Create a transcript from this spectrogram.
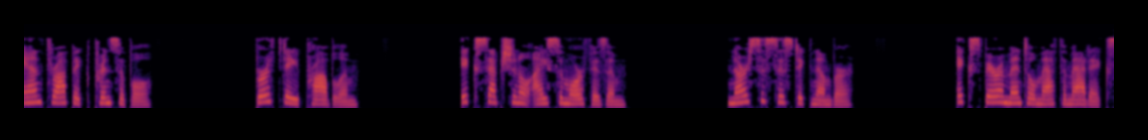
Anthropic principle. Birthday problem. Exceptional isomorphism. Narcissistic number. Experimental mathematics.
